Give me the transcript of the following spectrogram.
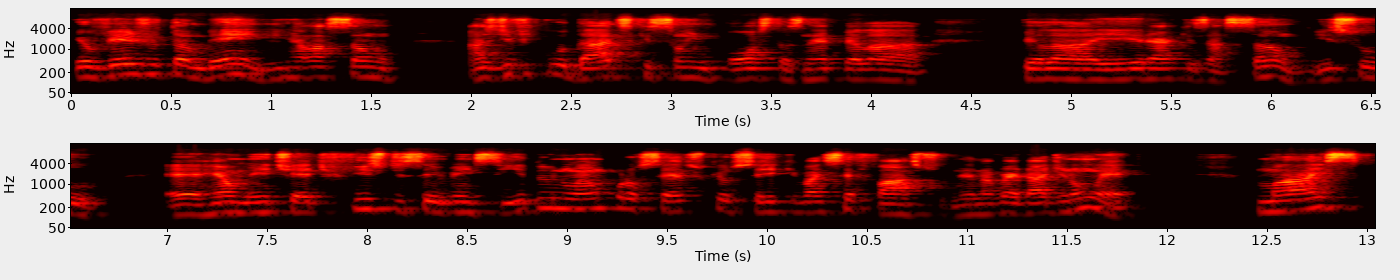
Eu vejo também, em relação às dificuldades que são impostas né, pela, pela hierarquização, isso é, realmente é difícil de ser vencido e não é um processo que eu sei que vai ser fácil, né? Na verdade, não é. Mas,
